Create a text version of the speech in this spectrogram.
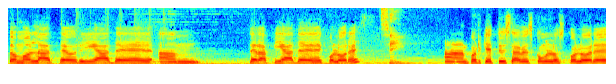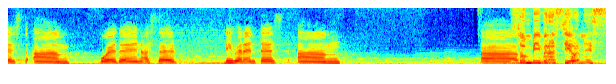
tomo la teoría de terapia de colores. Sí. porque tú sabes cómo los colores pueden hacer diferentes Ah, Son vibraciones.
